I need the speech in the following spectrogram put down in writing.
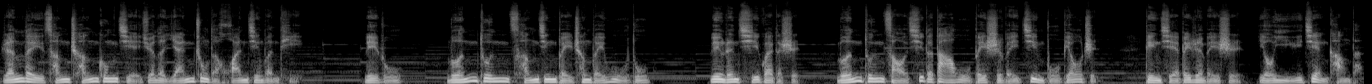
人类曾成功解决了严重的环境问题。例如，伦敦曾经被称为“雾都”。令人奇怪的是，伦敦早期的大雾被视为进步标志，并且被认为是有益于健康的，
